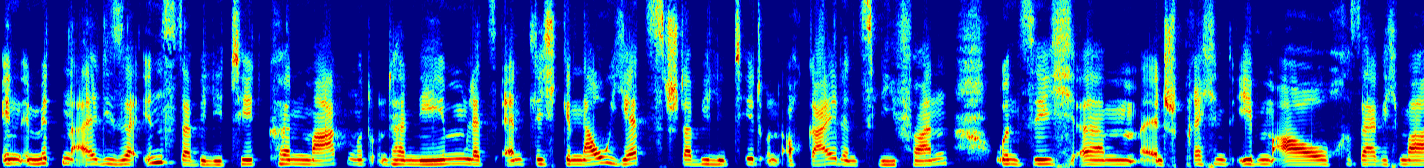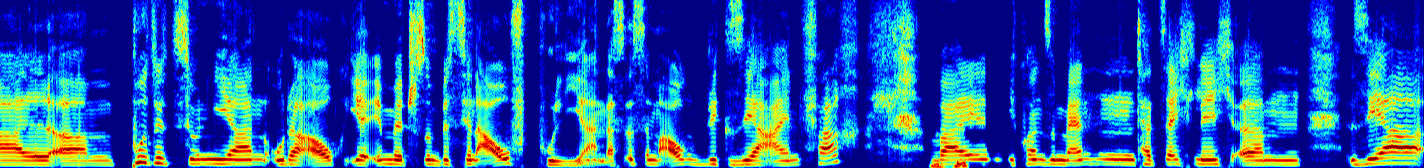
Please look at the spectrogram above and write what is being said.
in, inmitten all dieser Instabilität können Marken und Unternehmen letztendlich genau jetzt Stabilität und auch Guidance liefern und sich ähm, entsprechend eben auch, sage ich mal, ähm, positionieren oder auch ihr Image so ein bisschen aufpolieren. Das ist im Augenblick sehr einfach, mhm. weil die Konsumenten tatsächlich ähm, sehr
